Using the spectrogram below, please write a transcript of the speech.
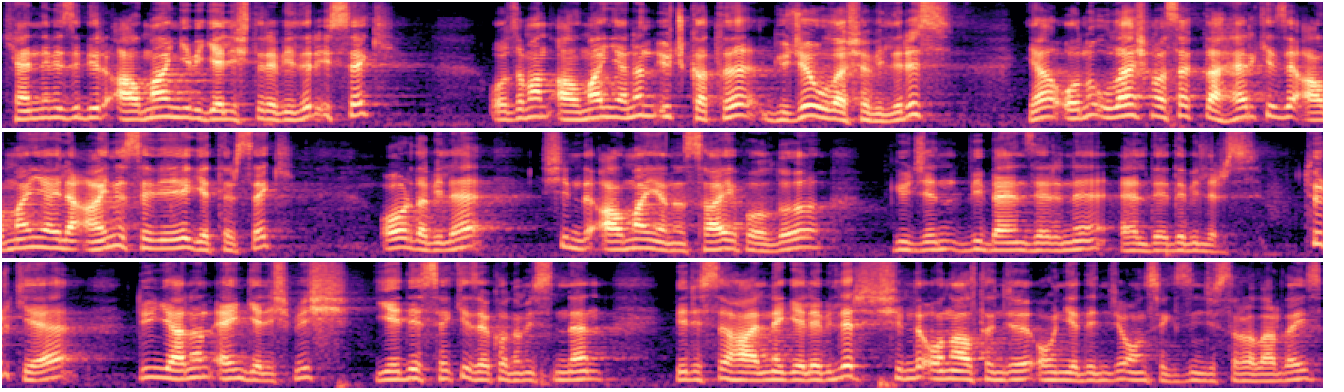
kendimizi bir Alman gibi geliştirebilir isek, O zaman Almanya'nın 3 katı güce ulaşabiliriz. Ya onu ulaşmasak da herkesi Almanya ile aynı seviyeye getirsek orada bile şimdi Almanya'nın sahip olduğu gücün bir benzerini elde edebiliriz. Türkiye dünyanın en gelişmiş 7-8 ekonomisinden birisi haline gelebilir. Şimdi 16. 17. 18. sıralardayız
